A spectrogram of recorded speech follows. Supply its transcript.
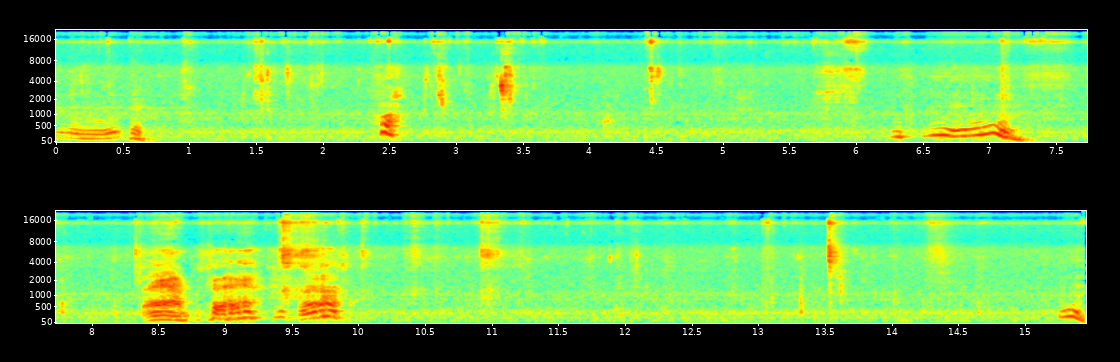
อืมแซ่บแซ่บ อืม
